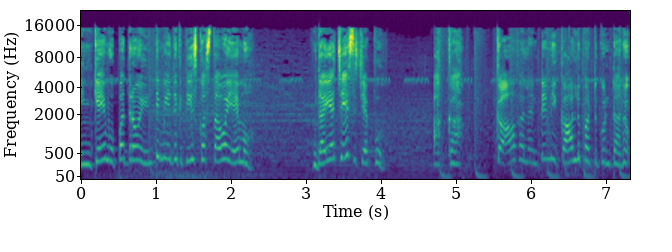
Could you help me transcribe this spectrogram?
ఇంకేం ఉపద్రవం ఇంటి మీదకి తీసుకొస్తావో ఏమో? దయచేసి చెప్పు. అక్క కావాలంటే నీ కాళ్ళు పట్టుకుంటాను.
